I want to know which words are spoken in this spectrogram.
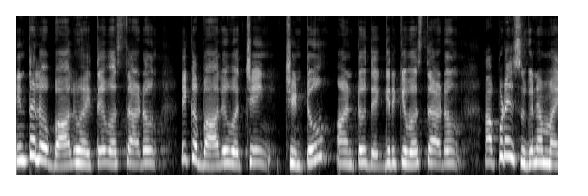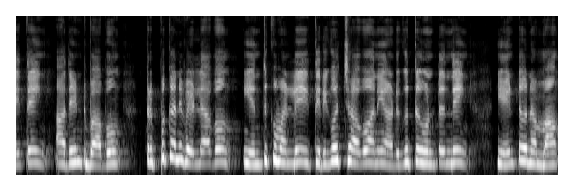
ఇంతలో బాలు అయితే వస్తాడు. ఇక బాలు వచ్చి చింటూ అంటూ దగ్గరికి వస్తాడు. అప్పుడే సుగుణం అయితే అదేంటి బాబు ట్రిప్పుకని వెళ్ళావు? ఎందుకు మళ్ళీ తిరిగొచ్చావు? అని అడుగుతూ ఉంటుంది. ఏంటోనమ్మా?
